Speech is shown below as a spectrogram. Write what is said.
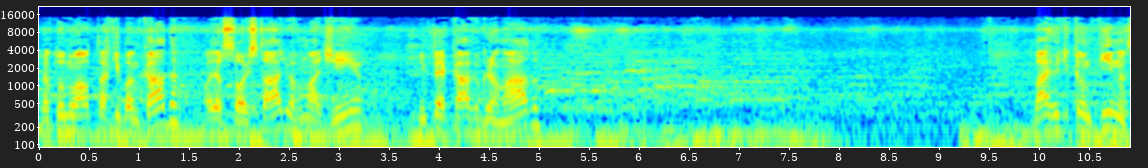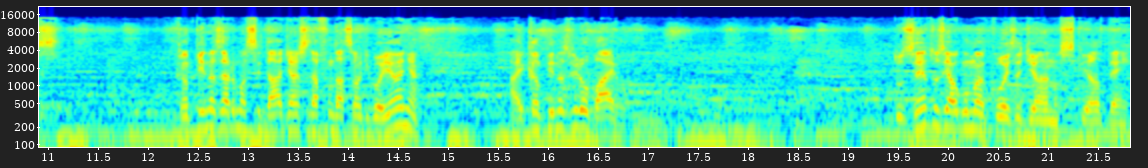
Já estou no alto da arquibancada. Olha só o estádio arrumadinho, impecável gramado. Bairro de Campinas. Campinas era uma cidade antes da fundação de Goiânia Aí Campinas virou bairro. 200 e alguma coisa de anos que ela tem.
